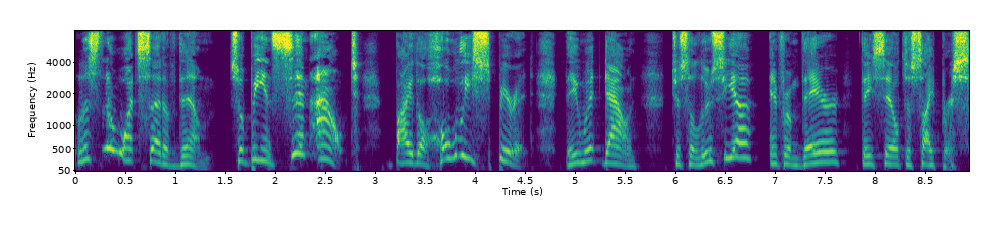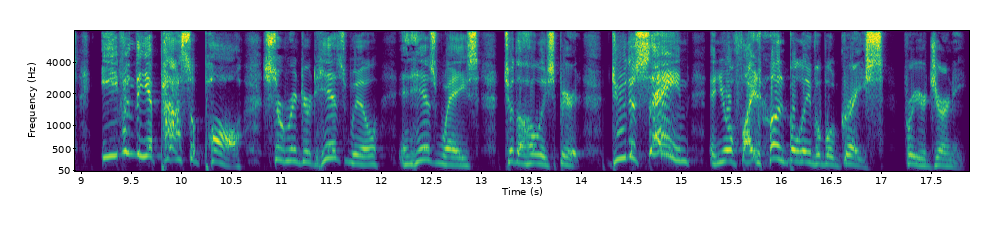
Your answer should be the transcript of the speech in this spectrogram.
listen to what's said of them. So, being sent out by the Holy Spirit, they went down to Seleucia, and from there they sailed to Cyprus. Even the Apostle Paul surrendered his will and his ways to the Holy Spirit. Do the same, and you'll find unbelievable grace for your journey.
